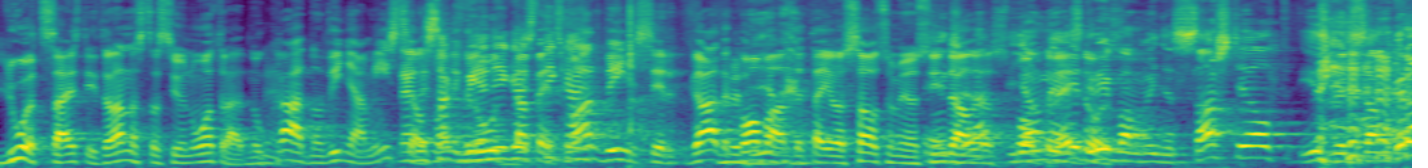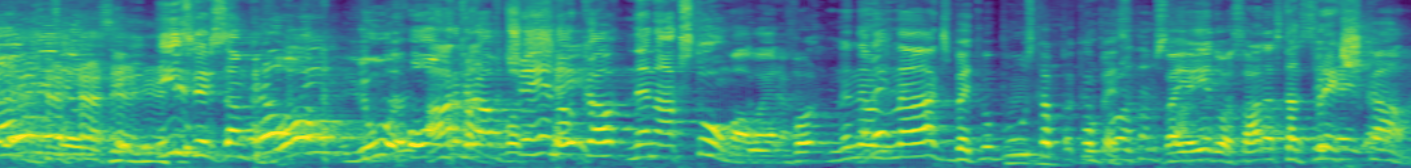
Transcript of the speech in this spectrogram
ļoti saistīti ar Anastasiju un otrādi. Nu, kādu no viņām man ir vienīgais tāpēc tikai- man viņas ir gada komanda tajos saucamajos individuālajos Ja sporta mēs veidos. gribam viņas sašķelt, izvirzām grāmatu, izvirzām grāmatu, ļoti- un Armand, Kravčēno, vot šeit- ka nenāk stūmā vairāk. Va- Ne, ne, nāks, bet nu, būs kā, kāpēc. Nu, protams, Vai tā. ja iedos Anastasiju? Tad priekš kam?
